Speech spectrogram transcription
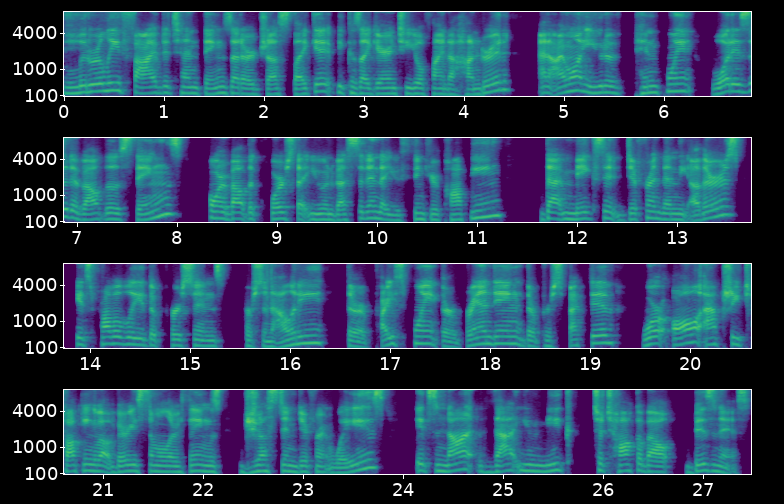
literally five to 10 things that are just like it because I guarantee you'll find a hundred. And I want you to pinpoint what is it about those things or about the course that you invested in that you think you're copying that makes it different than the others. It's probably the person's personality, their price point, their branding, their perspective. We're all actually talking about very similar things, just in different ways. It's not that unique to talk about business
